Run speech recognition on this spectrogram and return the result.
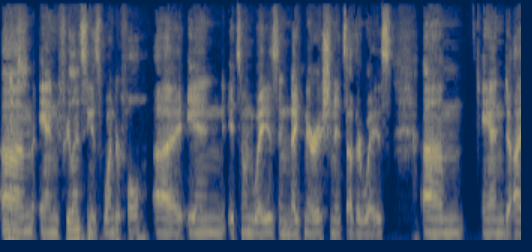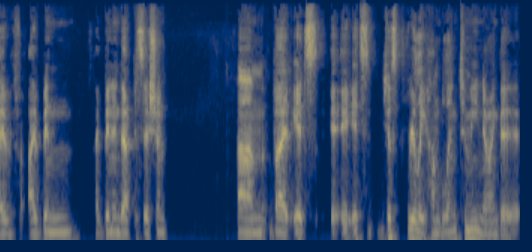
Um, and freelancing is wonderful uh, in its own ways and nightmarish in its other ways. Um, and i've i've been i've been in that position. Um, but it's it's just really humbling to me knowing that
